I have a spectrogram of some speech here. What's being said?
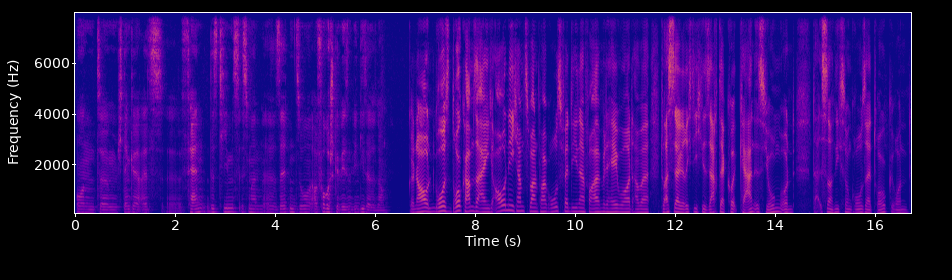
Und ähm, ich denke, als äh, Fan des Teams ist man äh, selten so euphorisch gewesen wie in dieser Saison. Genau, und einen großen Druck haben sie eigentlich auch nicht, haben zwar ein paar Großverdiener, vor allem mit Hayward, aber du hast ja richtig gesagt, der Kern ist jung und da ist noch nicht so ein großer Druck. Und,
